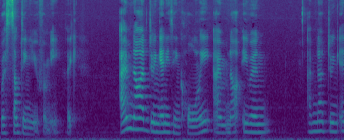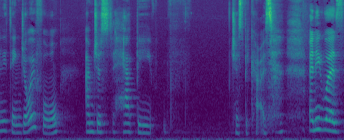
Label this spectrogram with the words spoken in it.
was something new for me. Like, I'm not doing anything holy. I'm not even, I'm not doing anything joyful. I'm just happy just because. and it was,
